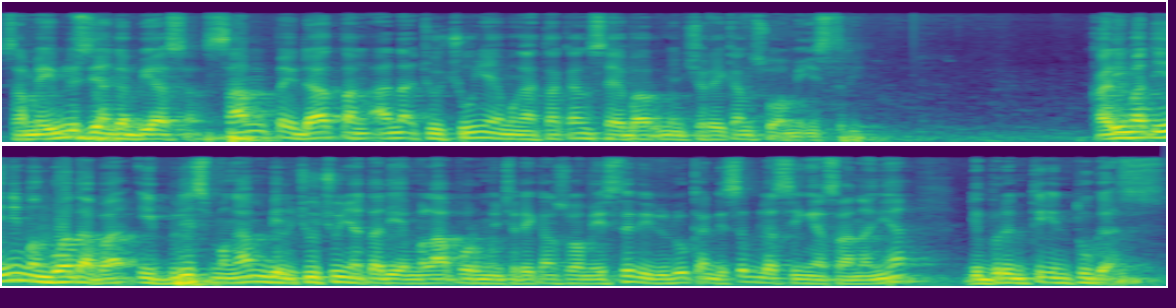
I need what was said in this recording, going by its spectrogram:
Sama iblis dianggap biasa. Sampai datang anak cucunya yang mengatakan saya baru menceraikan suami istri. Kalimat ini membuat apa? Iblis mengambil cucunya tadi yang melapor menceraikan suami istri, didudukan di sebelah singgasananya, diberhentiin tugas.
